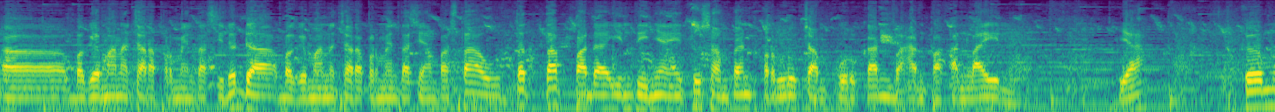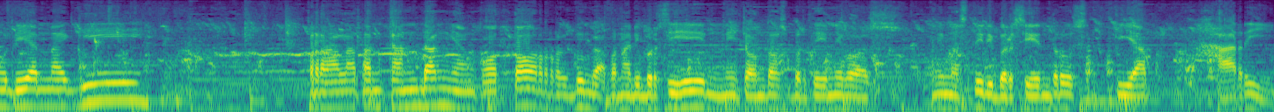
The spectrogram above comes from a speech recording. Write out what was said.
uh, bagaimana cara fermentasi dedak bagaimana cara fermentasi ampas tahu tetap pada intinya itu sampean perlu campurkan bahan pakan lain ya. Kemudian lagi peralatan kandang yang kotor itu nggak pernah dibersihin. Nih contoh seperti ini bos. Ini mesti dibersihin terus setiap hari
